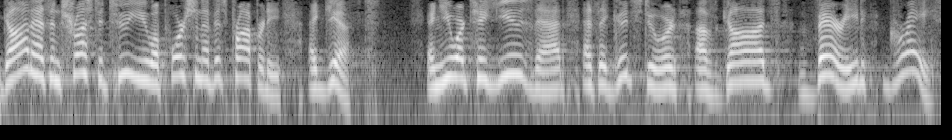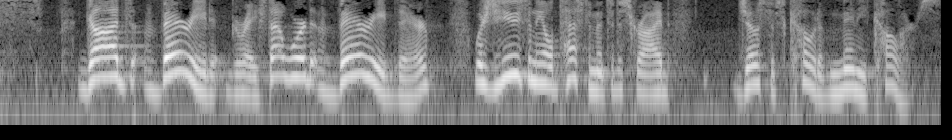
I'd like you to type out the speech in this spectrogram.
God has entrusted to you a portion of his property, a gift. And you are to use that as a good steward of God's varied grace. God's varied grace. That word varied there was used in the Old Testament to describe Joseph's coat of many colors.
